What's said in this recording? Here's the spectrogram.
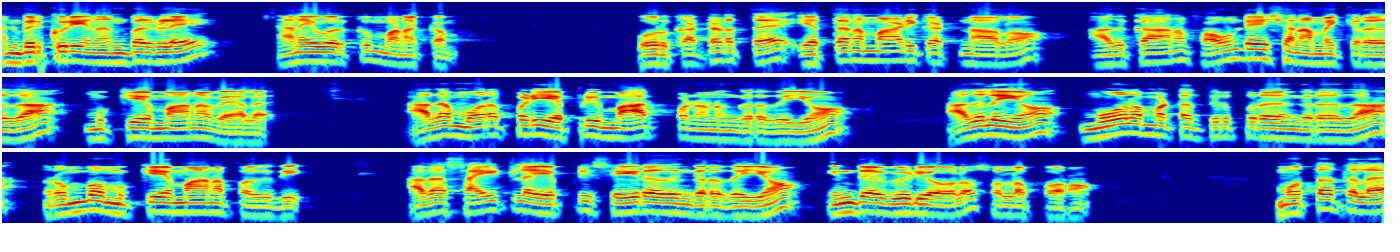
அன்பிற்குரிய நண்பர்களே அனைவருக்கும் வணக்கம். ஒரு கட்டடத்தை எத்தனை மாடி கட்டினாலும் அதுக்கான ஃபவுண்டேஷன் அமைக்கிறது தான் முக்கியமான வேலை. அதை முறைப்படி எப்படி மார்க் பண்ணணுங்கிறதையும் அதுலேயும் மூலமட்டம் திருப்புறதுங்கிறது தான் ரொம்ப முக்கியமான பகுதி. அதை சைட்டில் எப்படி செய்கிறதுங்கிறதையும் இந்த வீடியோவில் சொல்ல போகிறோம் மொத்தத்தில்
